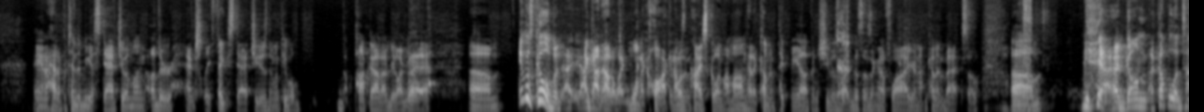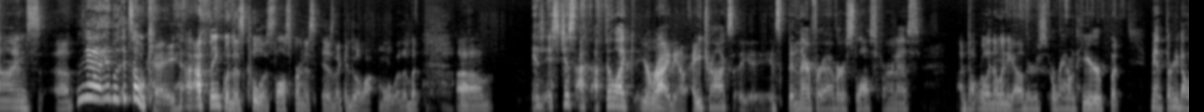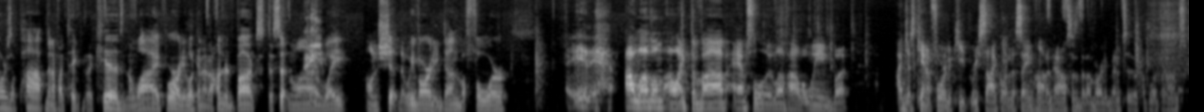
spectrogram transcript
and I had to pretend to be a statue among other actually fake statues. Then when people popped out, I'd be like, "Bah." Um, it was cool, but I, I got out at like one o'clock, and I was in high school, and my mom had to come and pick me up, and she was like, "This isn't gonna fly. You're not coming back." So, um, yeah, I had gone a couple of times. Uh, yeah, it it's okay. I, I think with as cool as Sloss Furnace is, they could do a lot more with it. But um, it's, it's just, I, I feel like you're right. You know, Atrox, it's been there forever. Sloss Furnace. I don't really know any others around here, but man, thirty dollars a pop. Then if I take the kids and the wife, we're already looking at a hundred bucks to sit in line, wait on shit that we've already done before. It, I love them. I like the vibe. Absolutely love Halloween, but I just can't afford to keep recycling the same haunted houses that I've already been to a couple of times.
